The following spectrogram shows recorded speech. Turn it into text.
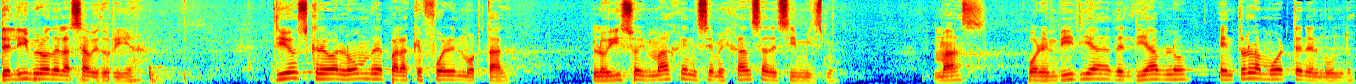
Del libro de la sabiduría. Dios creó al hombre para que fuera inmortal. Lo hizo imagen y semejanza de sí mismo. Mas, por envidia del diablo, entró la muerte en el mundo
